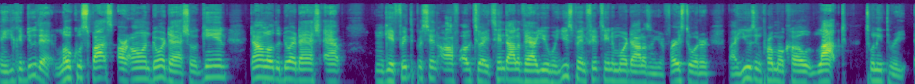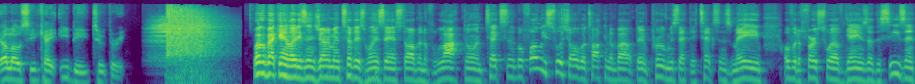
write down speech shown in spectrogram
And you can do that. Local spots are on DoorDash. So again, download the DoorDash app and get 50% off up to a $10 value when you spend 15 or more dollars on your first order by using promo code LOCKED23. L O C K E D 23. Welcome back in, ladies and gentlemen, to this Wednesday installment of Locked On Texans. Before we switch over talking about the improvements that the Texans made over the first 12 games of the season,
